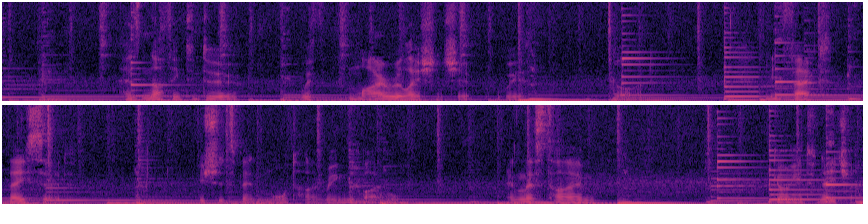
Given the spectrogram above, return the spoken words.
It has nothing to do with my relationship with God. In fact, they said you should spend more time reading the Bible and less time going into nature.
